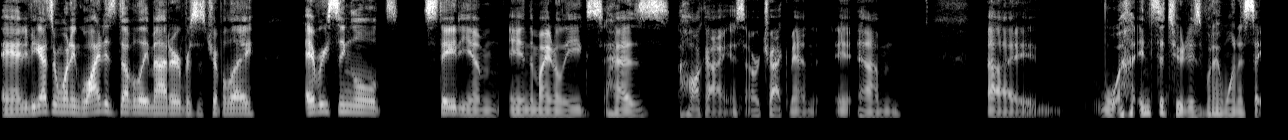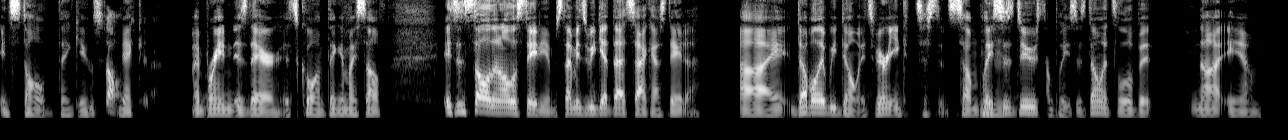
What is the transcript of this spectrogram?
And if you guys are wondering why does double A matter versus triple A, every single stadium in the minor leagues has Hawkeye or TrackMan um, uh, institute is what I want to say. Installed. Thank you, installed. Nick. My brain is there. It's cool. I'm thinking myself. It's installed in all the stadiums. That means we get that Statcast data. Uh, double A, we don't. It's very inconsistent. Some mm-hmm. places mm-hmm. do, some places don't. It's a little bit not you know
